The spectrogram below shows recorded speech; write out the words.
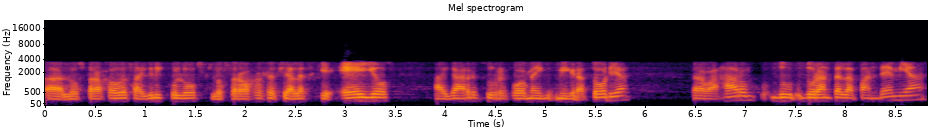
ah, los trabajadores agrícolas, los trabajadores sociales, que ellos agarren su reforma ig- migratoria. Trabajaron du- durante la pandemia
